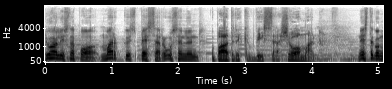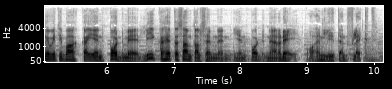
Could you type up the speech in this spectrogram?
Du har lyssnat på Marcus Besser Rosenlund och Patrik Visser Sjåman. Nästa gång är vi tillbaka i en podd med lika heta samtalsämnen i en podd nära dig. Och en liten fläkt.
